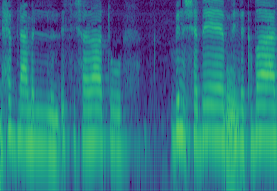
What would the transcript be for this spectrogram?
نحب نعمل الاستشارات و بين الشباب مم. بين الكبار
